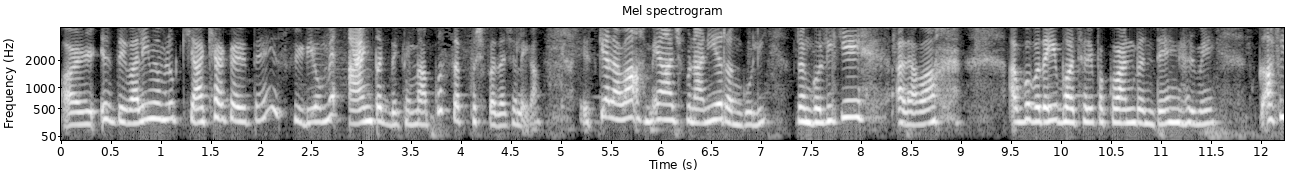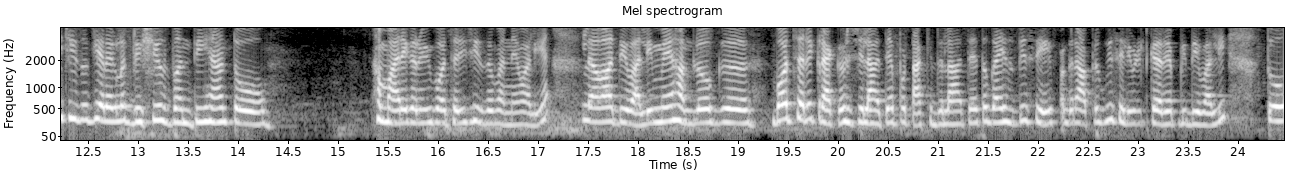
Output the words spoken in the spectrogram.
और इस दिवाली में हम लोग क्या क्या करते हैं, इस वीडियो में एंड तक देखने में आपको सब कुछ पता चलेगा। इसके अलावा हमें आज बनानी है रंगोली। रंगोली के अलावा, आपको बताइए बहुत सारे पकवान बनते हैं घर में। काफ़ी चीज़ों की अलग अलग डिशेज़ बनती हैं तो हमारे घर में भी बहुत सारी चीज़ें बनने वाली हैं। अलावा दिवाली में हम लोग बहुत सारे क्रैकर्स जलाते हैं, पटाखे जलाते हैं। तो गाइज़ भी सेफ़ अगर आप लोग भी सेलिब्रेट कर रहे हैं अपनी दिवाली तो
